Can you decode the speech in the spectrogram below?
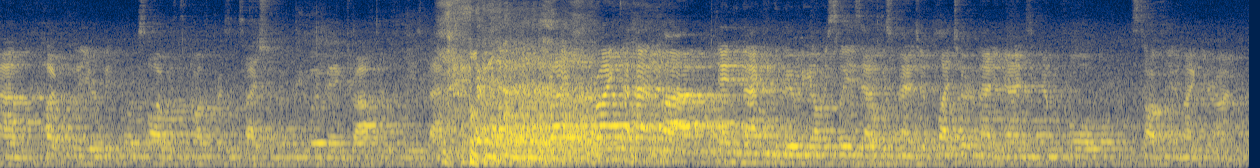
Um, hopefully you're a bit more excited with tonight's presentation than we were being drafted a few years back. great, great to have uh, Andy Mack in the building, obviously, as our list manager. Played 280 games in number four. It's time for you to make your own.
